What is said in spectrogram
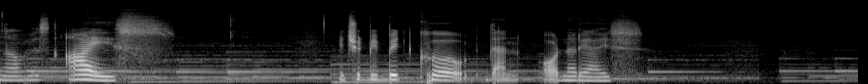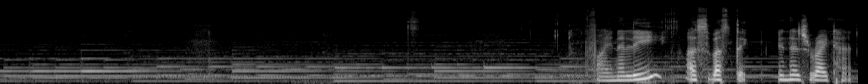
now his eyes. It should be bit curved than ordinary eyes. Finally a swastik in his right hand.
